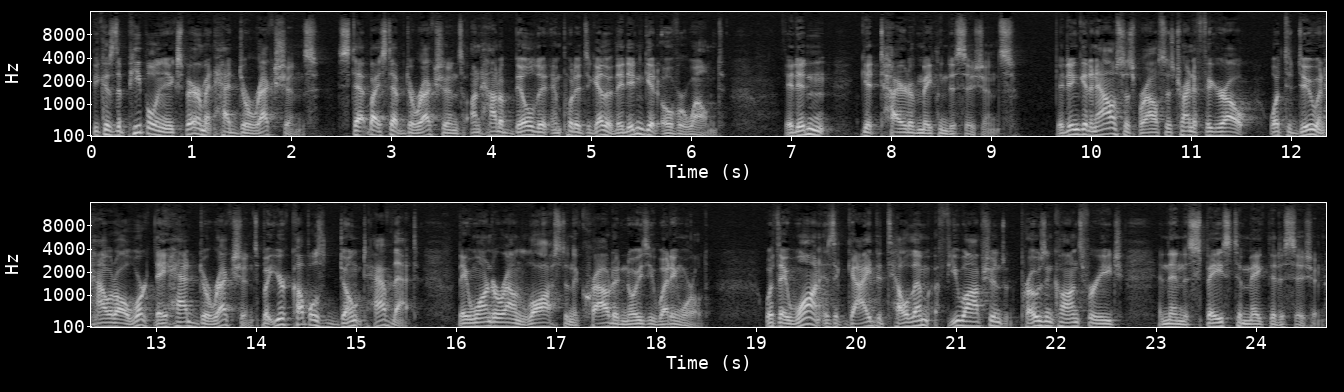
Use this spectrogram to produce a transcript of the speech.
because the people in the experiment had directions, step by step directions on how to build it and put it together. They didn't get overwhelmed. They didn't get tired of making decisions. They didn't get analysis paralysis trying to figure out what to do and how it all worked. They had directions, but your couples don't have that. They wander around lost in the crowded, noisy wedding world. What they want is a guide to tell them a few options with pros and cons for each, and then the space to make the decision.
